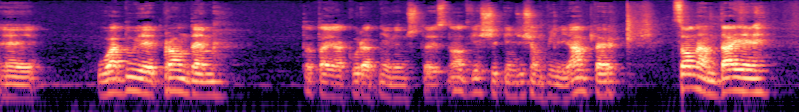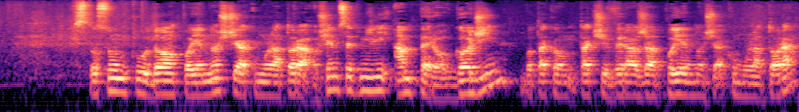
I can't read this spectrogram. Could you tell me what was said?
Yy, ładuje prądem, tutaj akurat nie wiem czy to jest no 250 mA, co nam daje w stosunku do pojemności akumulatora 800 mAh, bo taką, tak się wyraża pojemność akumulatora.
